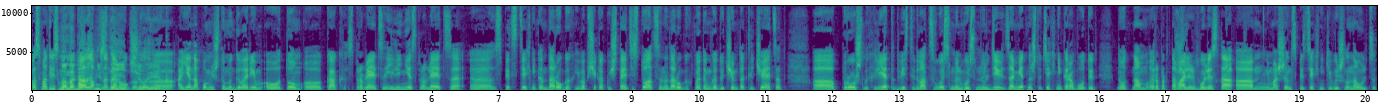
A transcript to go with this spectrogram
Посмотри, На сколько ногах баллов на дорогах. человек. Э, А я напомню, что мы говорим о том, э, как справляется или не справляется э, спецтехника на дорогах. И вообще, как вы считаете, ситуация на дорогах в этом году чем-то отличается от э, прошлых лет? 228-08-09. Заметно, что техника работает. Ну вот нам рапортовали, более 100 э, машин спецтехники вышло на улицу.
